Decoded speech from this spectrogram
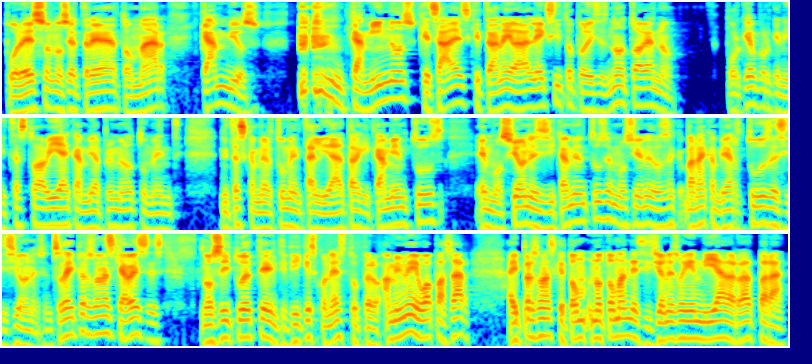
por eso no se atreve a tomar cambios, caminos que sabes que te van a llevar al éxito, pero dices, no, todavía no. ¿Por qué? Porque necesitas todavía cambiar primero tu mente, necesitas cambiar tu mentalidad para que cambien tus emociones y si cambian tus emociones van a cambiar tus decisiones. Entonces hay personas que a veces, no sé si tú te identifiques con esto, pero a mí me llegó a pasar, hay personas que no toman decisiones hoy en día, ¿verdad? Para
